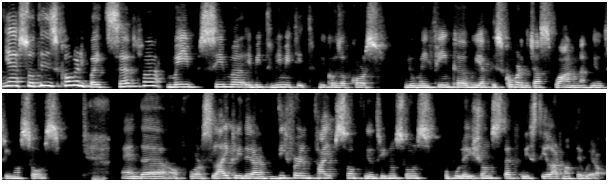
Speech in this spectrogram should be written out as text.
Yeah, so the discovery by itself uh, may seem uh, a bit limited because, of course, you may think uh, we have discovered just one neutrino source. Mm-hmm. And uh, of course, likely there are different types of neutrino source populations that we still are not aware of.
